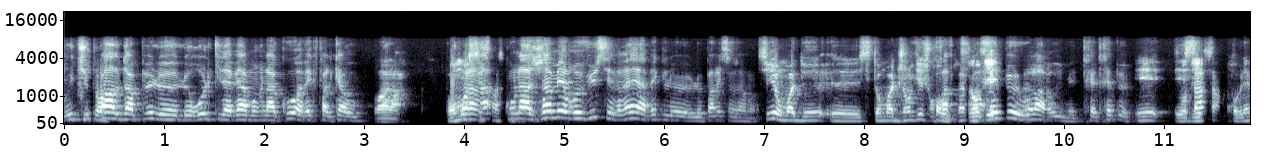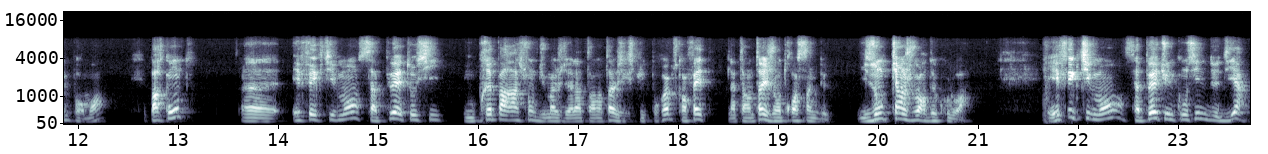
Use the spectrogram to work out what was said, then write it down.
oui, tu parles d'un peu le, le, rôle qu'il avait à Monaco avec Falcao. Voilà. Pour moi, Qu'on n'a jamais revu, c'est vrai, avec le, Paris Saint-Germain. Si, au mois de, euh, c'était au mois de janvier, je crois. Très peu, voilà, oui, mais très très peu. Et, ça, c'est un problème pour moi. Par contre, euh, effectivement, ça peut être aussi une préparation du match de l'Atalanta. J'explique pourquoi. Parce qu'en fait, l'Atalanta, ils jouent en 3-5-2. Ils ont 15 joueurs de couloir. Et effectivement, ça peut être une consigne de dire,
